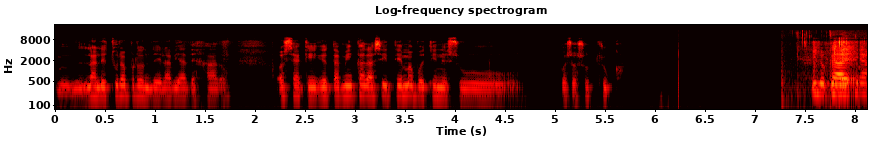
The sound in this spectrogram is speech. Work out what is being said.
mm, la lectura por donde la habías dejado. O sea que, también cada sistema pues tiene su, pues, sus trucos. Y lo que decía,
